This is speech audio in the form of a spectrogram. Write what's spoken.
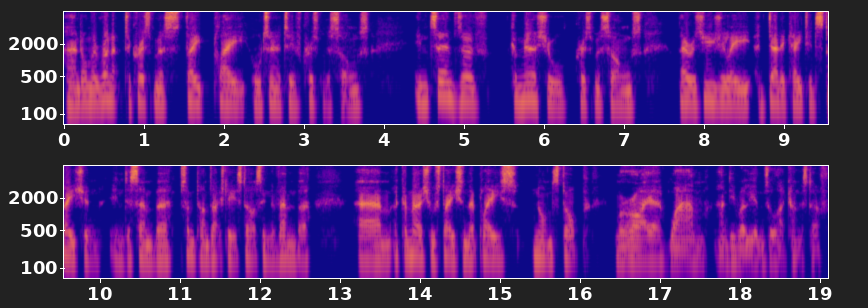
And on the run up to Christmas, they play alternative Christmas songs. In terms of commercial Christmas songs, there is usually a dedicated station in December. Sometimes, actually, it starts in November. Um, a commercial station that plays non-stop Mariah, Wham, Andy Williams, all that kind of stuff.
